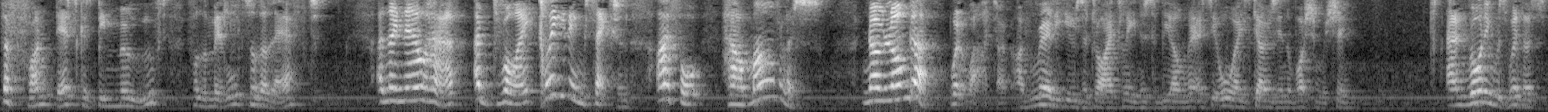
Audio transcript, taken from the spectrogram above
The front desk has been moved from the middle to the left, and they now have a dry cleaning section. I thought, how marvellous. No longer, well, well, I don't, I rarely use a dry cleaners to be honest, it always goes in the washing machine. And Ronnie was with us,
